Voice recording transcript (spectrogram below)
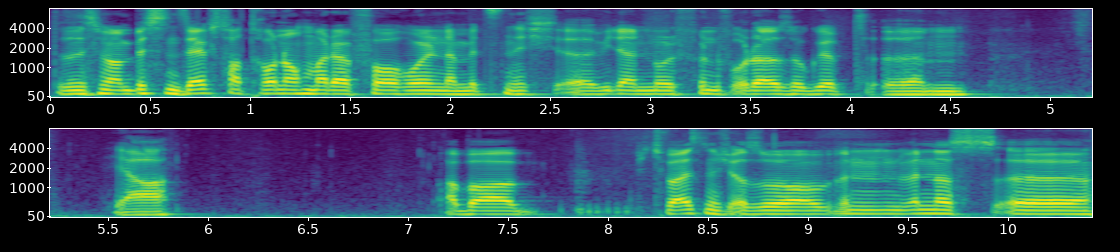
dann ist mal ein bisschen Selbstvertrauen noch mal davor holen, damit es nicht äh, wieder ein 0-5 oder so gibt. Ähm, ja. Aber ich weiß nicht, also wenn, wenn das, äh,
